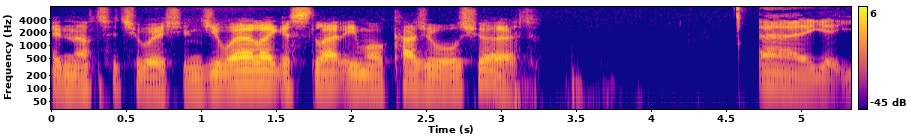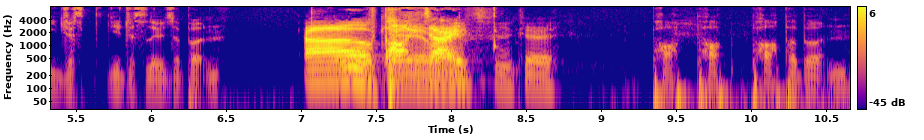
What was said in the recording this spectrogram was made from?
in that situation, do you wear like a slightly more casual shirt? Uh, yeah, you just you just lose a button. Ah, Ooh, party time. right, Okay. Pop pop pop a button.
